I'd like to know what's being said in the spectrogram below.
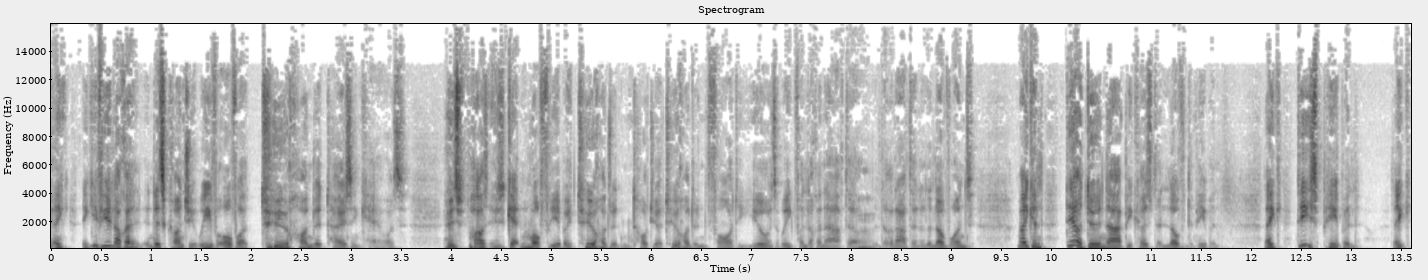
Like, like if you look at in this country, we've over 200,000 carers who's, pos- who's getting roughly about 230 or 240 euros a week for looking after mm. looking after the loved ones. Michael, they are doing that because they love the people. Like these people like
